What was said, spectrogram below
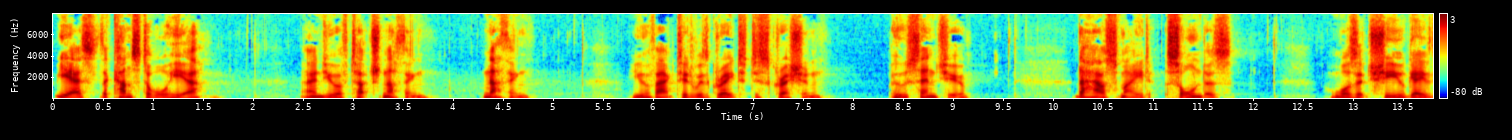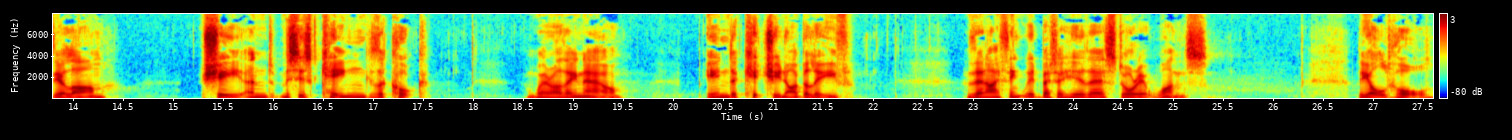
"Yes, the constable here." "And you have touched nothing?" "Nothing." "You have acted with great discretion. Who sent you?" "The housemaid, Saunders." "Was it she who gave the alarm?" "She and Mrs. King, the cook." "Where are they now?" "In the kitchen, I believe." "Then I think we had better hear their story at once." The old hall,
